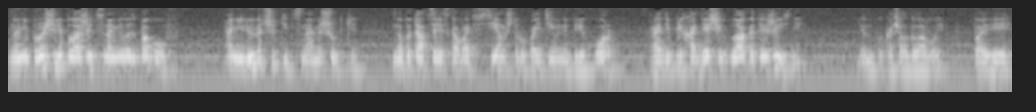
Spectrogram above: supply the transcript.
Но не проще ли положиться на милость богов? Они любят шутить с нами шутки, но пытаться рисковать всем, чтобы пойти им наперекор, ради приходящих благ этой жизни». И он покачал головой. «Поверь,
